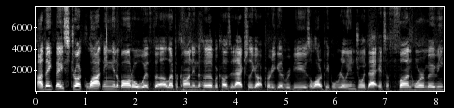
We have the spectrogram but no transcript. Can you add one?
I think they struck lightning in a bottle with uh, Leprechaun in the Hood because it actually got pretty good reviews. A lot of people really enjoyed that. It's a fun horror movie.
